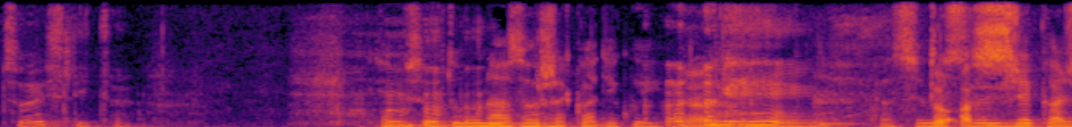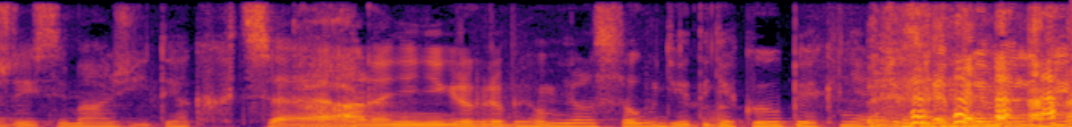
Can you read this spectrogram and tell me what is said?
Co myslíte? Já bych k tomu názor řekla, děkuji. Já si to myslím, asi... že každý si má žít, jak chce tak. a není nikdo, kdo by ho měl soudit. Děkuji pěkně. nebudeme lidi,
